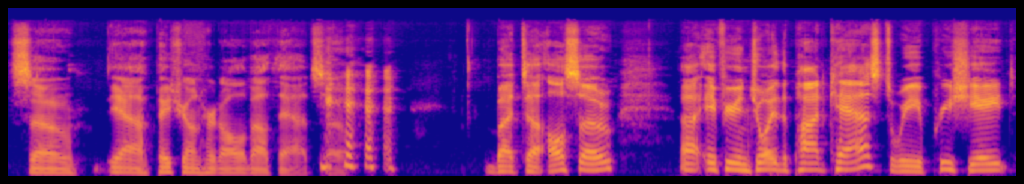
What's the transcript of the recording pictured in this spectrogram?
So yeah, Patreon heard all about that. So, but uh, also, uh, if you enjoy the podcast, we appreciate.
